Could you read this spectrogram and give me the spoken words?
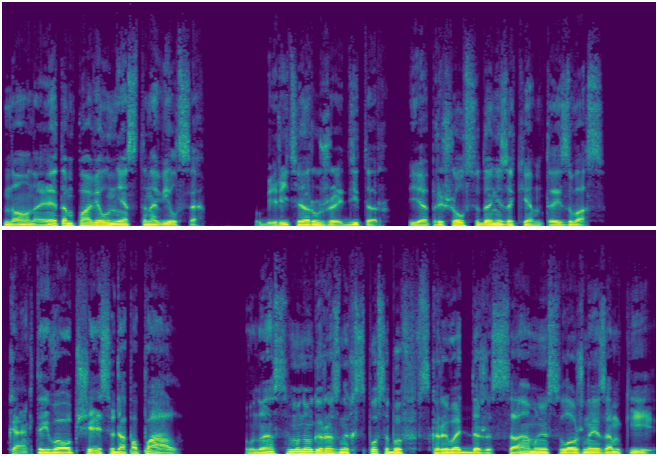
Но на этом Павел не остановился. «Уберите оружие, Дитер. Я пришел сюда не за кем-то из вас. «Как ты вообще сюда попал?» «У нас много разных способов вскрывать даже самые сложные замки.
